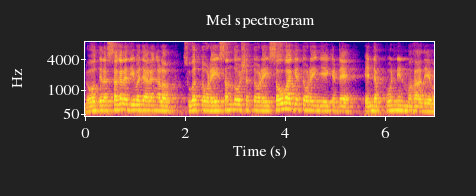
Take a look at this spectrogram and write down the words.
ലോകത്തിലെ സകല ജീവജാലങ്ങളും സുഖത്തോടെയും സന്തോഷത്തോടെയും സൗഭാഗ്യത്തോടെയും ജീവിക്കട്ടെ എന്റെ പൊന്നിൻ മഹാദേവ.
